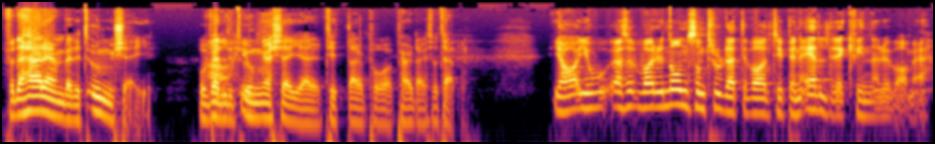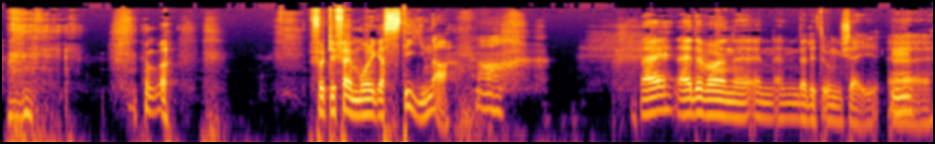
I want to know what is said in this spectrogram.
För det här är en väldigt ung tjej. Och väldigt jo. unga tjejer tittar på Paradise Hotel. Ja, jo, alltså var det någon som trodde att det var typ en äldre kvinna du var med? 45-åriga Stina. Ja. Nej, nej det var en, en, en väldigt ung tjej. Mm. Eh,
